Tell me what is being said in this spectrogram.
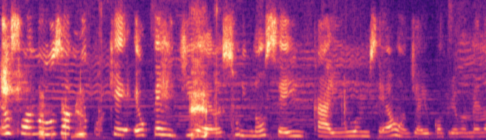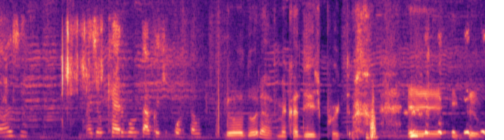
Eu só não uso a minha porque eu perdi ela, sumiu, não sei, caiu, eu não sei aonde. Aí eu comprei uma menorzinha. mas eu quero voltar com a de portão. Eu adorava minha cadeia de portão. É, então,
